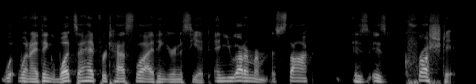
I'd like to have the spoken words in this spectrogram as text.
when I think what's ahead for Tesla, I think you're going to see it. And you got to remember the stock is is crushed it.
